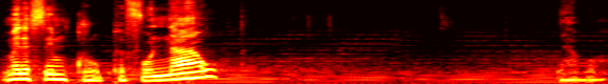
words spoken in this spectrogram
Made the same group for now. Yabo.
